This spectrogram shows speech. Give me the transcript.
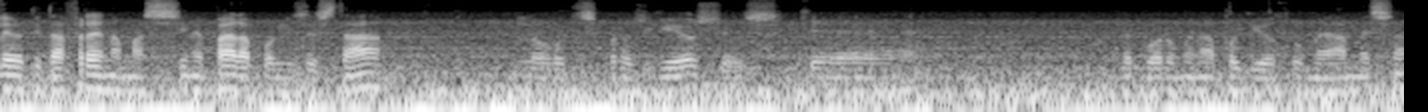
Λέει ότι τα φρένα μας είναι πάρα πολύ ζεστά λόγω της προσγείωσης και δεν μπορούμε να απογειωθούμε άμεσα.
